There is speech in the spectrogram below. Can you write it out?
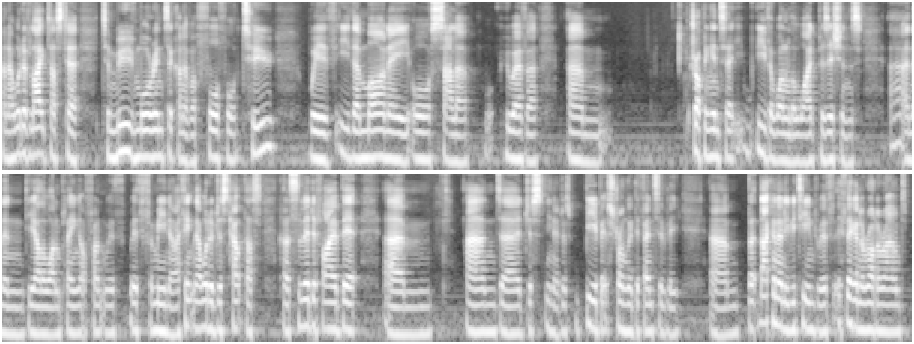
and I would have liked us to to move more into kind of a four four two with either Mane or Salah, whoever, um, dropping into either one of the wide positions, uh, and then the other one playing up front with with Firmino. I think that would have just helped us kind of solidify a bit. Um, and uh, just you know just be a bit stronger defensively, um, but that can only be teamed with if they're going to run around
